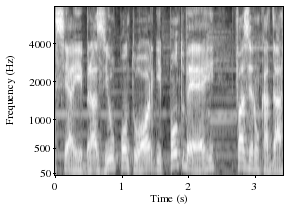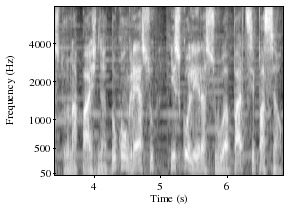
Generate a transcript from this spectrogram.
saebrasil.org.br, fazer um cadastro na página do Congresso e escolher a sua participação.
